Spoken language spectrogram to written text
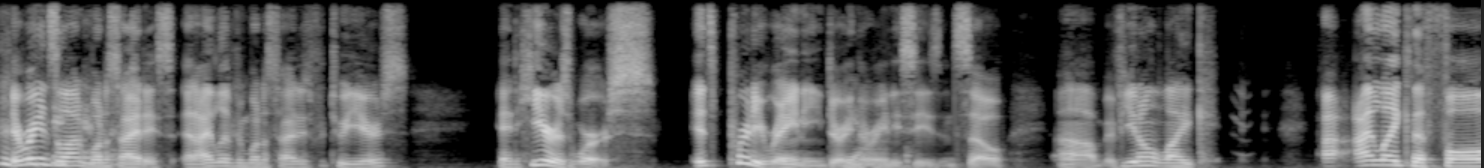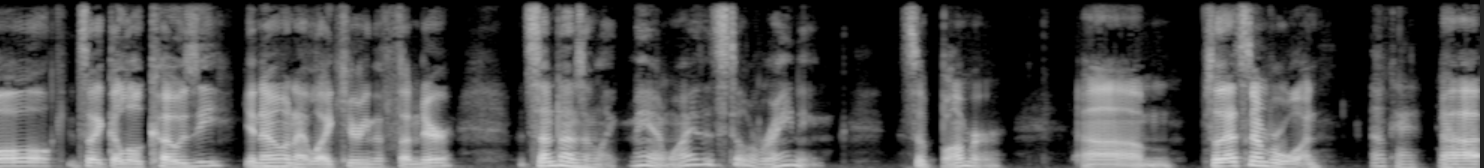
It rains a lot in Buenos Aires, and I lived in Buenos Aires for two years, and here is worse. It's pretty rainy during the rainy season. So um, if you don't like, I, I like the fall. It's like a little cozy, you know, and Mm-hmm. I like hearing the thunder. But sometimes I'm like, man, why is it still raining? It's a bummer. Um, so that's number one. Okay. Uh,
